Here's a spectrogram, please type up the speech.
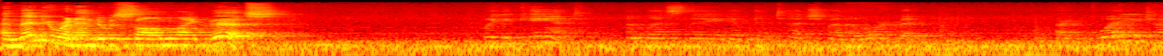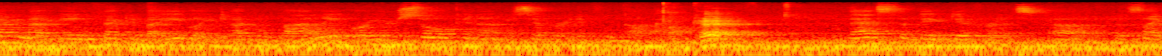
and then you run into a psalm like this. Well, you can't unless they have been touched by the Lord, but are, what are you talking about being affected by evil? Are you talking bodily or your soul cannot be separated from God? Okay. That's the big difference. Uh, it's like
